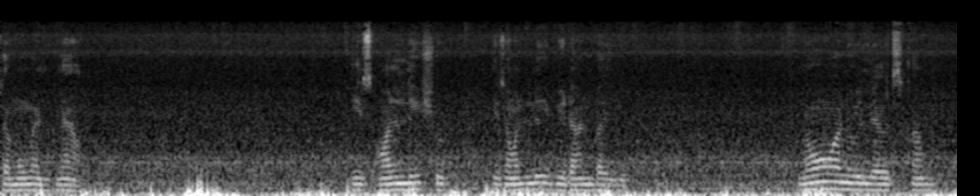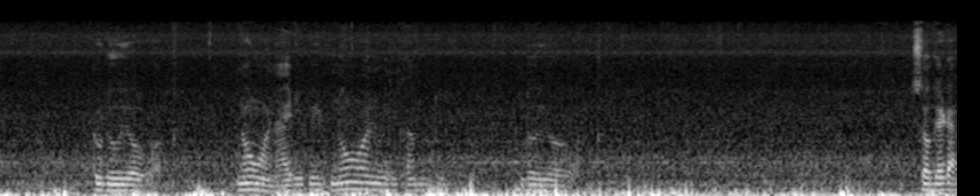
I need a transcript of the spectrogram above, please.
the moment now is only should is only be done by you. No one will else come to do your work no one i repeat no one will come to do your work. So get up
